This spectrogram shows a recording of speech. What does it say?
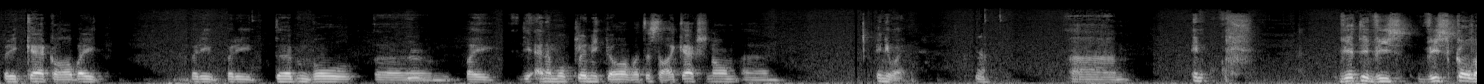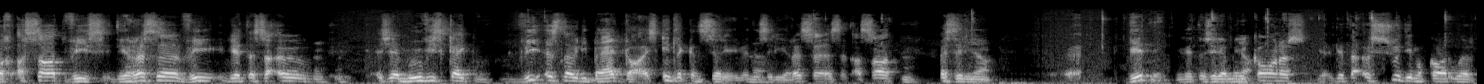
by die kerk daar by by die by die Durbanville ehm um, by die animal clinic daar wat is daai kerk se naam? Ehm um, anyway. Ja. Ehm um, en weet jy wie wie skuldig? Assad wie die russe wie weet as 'n ou as jy movies kyk wie is nou die bad guys eintlik in Sirië weet ja. is dit die russe is dit Assad hm. is dit die ja. uh, weet nie jy weet as jy die Amerikaners ja. jy weet ou so die mekaar oor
